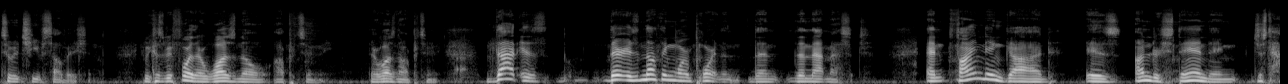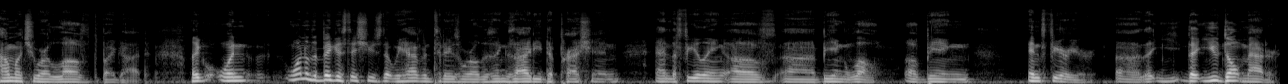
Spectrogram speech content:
to achieve salvation. Because before there was no opportunity. There was no opportunity. That is there is nothing more important than than, than that message. And finding God is understanding just how much you are loved by God. Like when one of the biggest issues that we have in today's world is anxiety, depression, and the feeling of uh, being low, of being inferior, uh, that that you don't matter,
